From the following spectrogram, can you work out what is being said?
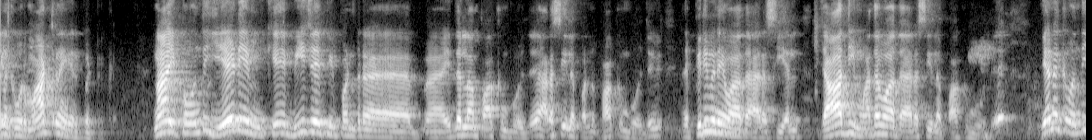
எனக்கு ஒரு மாற்றம் ஏற்பட்டிருக்கு. நான் இப்ப வந்து ஏடிஎம்கே பிஜேபி பண்ற இதெல்லாம் பார்க்கும்போது அரசியலை பண்ண பார்க்கும்போது இந்த பிரிவினைவாத அரசியல் ஜாதி மதவாத அரசியலை பார்க்கும்போது எனக்கு வந்து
